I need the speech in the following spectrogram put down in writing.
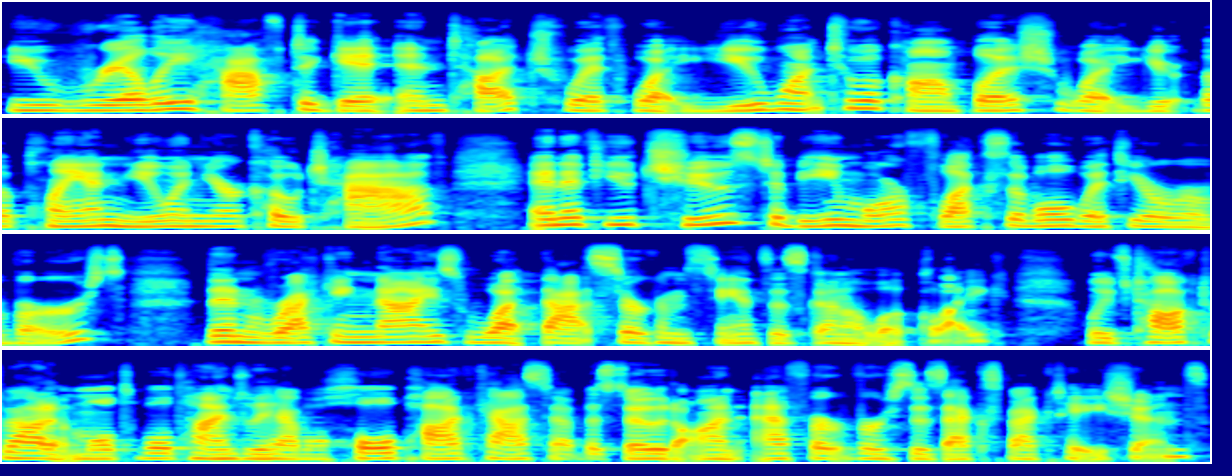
You really have to get in touch with what you want to accomplish, what you, the plan you and your coach have. And if you choose to be more flexible with your reverse, then recognize what that circumstance is going to look like. We've talked about it multiple times. We have a whole podcast episode on effort versus expectations.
